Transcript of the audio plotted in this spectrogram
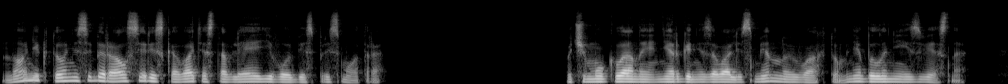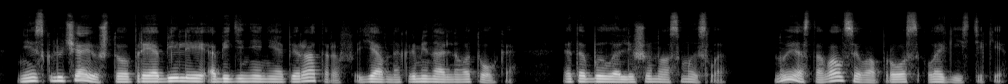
но никто не собирался рисковать, оставляя его без присмотра. Почему кланы не организовали сменную вахту, мне было неизвестно. Не исключаю, что при обилии объединения операторов, явно криминального толка, это было лишено смысла. Ну и оставался вопрос логистики.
